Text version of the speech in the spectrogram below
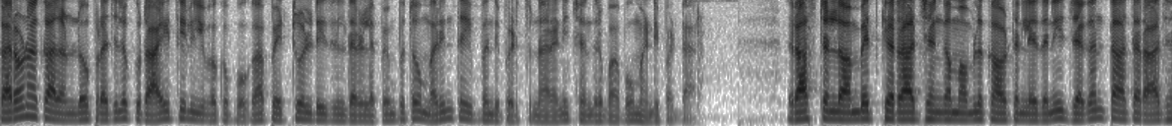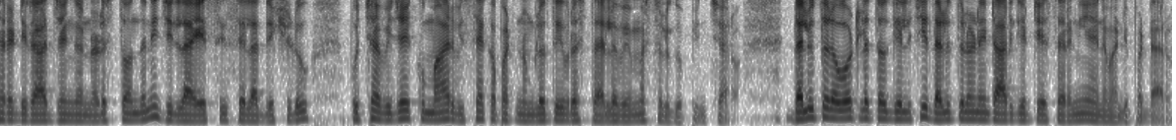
కరోనా కాలంలో ప్రజలకు రాయితీలు ఇవ్వకపోగా పెట్రోల్ డీజిల్ ధరల పెంపుతో మరింత ఇబ్బంది పెడుతున్నారని చంద్రబాబు మండిపడ్డారు. రాష్ట్రంలో అంబేద్కర్ రాజ్యాంగం అమలు కావటం లేదని జగన్ తాత రాజారెడ్డి రాజ్యాంగం నడుస్తోందని జిల్లా ఎస్సీసీల అధ్యక్షుడు పుచ్చ విజయ్ కుమార్ విశాఖపట్నంలో తీవ్రస్థాయిలో విమర్శలు గుప్పించారు. దళితుల ఓట్లతో గెలిచి దళితులనే టార్గెట్ చేశారని ఆయన మండిపడ్డారు.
